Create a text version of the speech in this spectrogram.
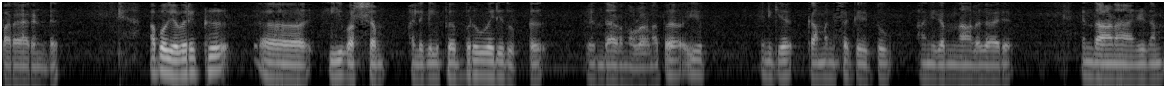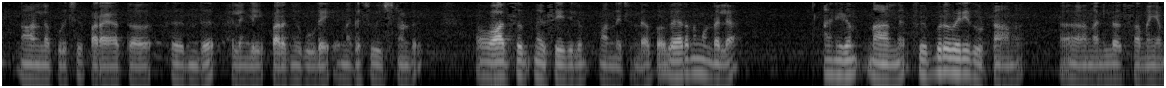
പറയാറുണ്ട്. അപ്പോൾ ഇവർക്ക് ഈ വർഷം അല്ലെങ്കിൽ ഫെബ്രുവരി തൊട്ട് എന്താണെന്നുള്ളതാണ്. അപ്പോൾ ഈ എനിക്ക് കമൻസ് ഒക്കെ ഇട്ടു അനിഴം നാളുകാർ എന്താണ് അനിഴം നാളിനെ കുറിച്ച് പറയാത്തത് എന്ത് അല്ലെങ്കിൽ പറഞ്ഞുകൂടെ എന്നൊക്കെ ചോദിച്ചിട്ടുണ്ട്. വാട്സപ്പ് മെസ്സേജിലും വന്നിട്ടുണ്ട്. അപ്പോൾ വേറെ ഒന്നും കൊണ്ടല്ല അനിഴം നാളിന് ഫെബ്രുവരി തൊട്ടാണ് നല്ല സമയം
